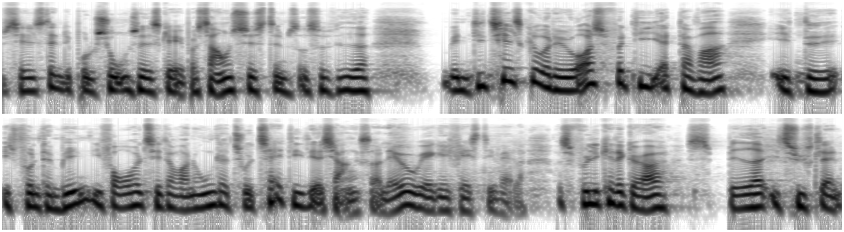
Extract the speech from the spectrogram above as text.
selvstændige produktionsselskaber, sound systems osv., men de tilskriver det jo også, fordi at der var et, øh, et fundament i forhold til, at der var nogen, der turde tage de der chancer og lave reggae-festivaler. Og selvfølgelig kan det gøres bedre i Tyskland,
